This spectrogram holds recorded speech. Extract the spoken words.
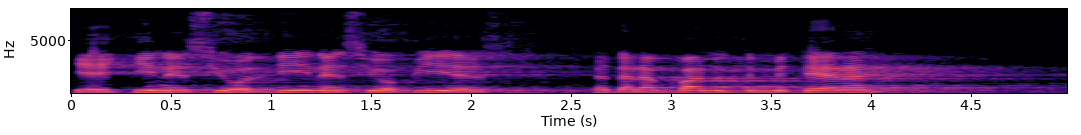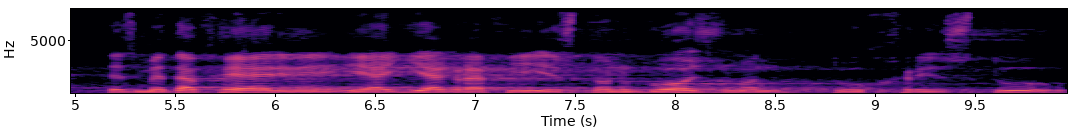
Και εκείνες οι οδύνες οι οποίες καταλαμβάνουν την μητέρα τις μεταφέρει η Αγία Γραφή στον κόσμο του Χριστού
